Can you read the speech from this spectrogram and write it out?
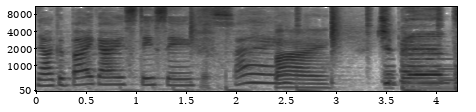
Now, goodbye, guys. Stay safe. Yes. Bye. Bye. Japan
